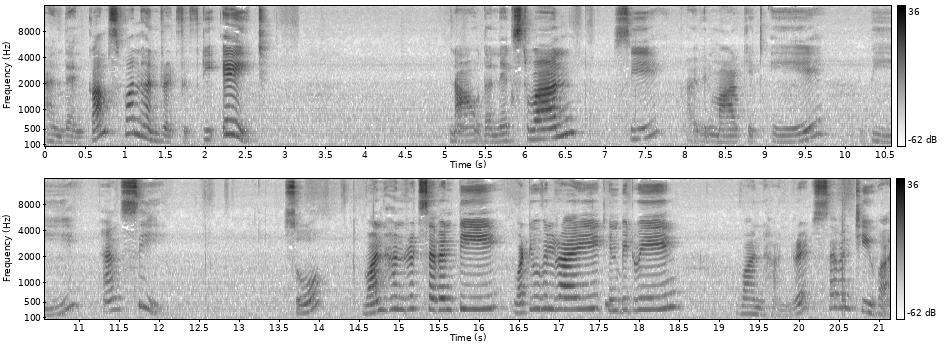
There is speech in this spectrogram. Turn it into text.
and then comes 158. Now the next one, see, I will mark it A, B and C. So 170, what you will write in between? 171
